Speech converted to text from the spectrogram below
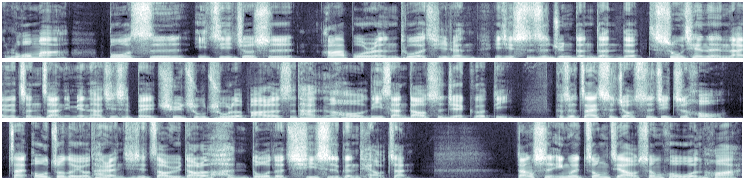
罗马、波斯以及就是阿拉伯人、土耳其人以及十字军等等的数千年来的征战里面，他其实被驱逐出了巴勒斯坦，然后离散到世界各地。可是，在十九世纪之后，在欧洲的犹太人其实遭遇到了很多的歧视跟挑战。当时因为宗教、生活文化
